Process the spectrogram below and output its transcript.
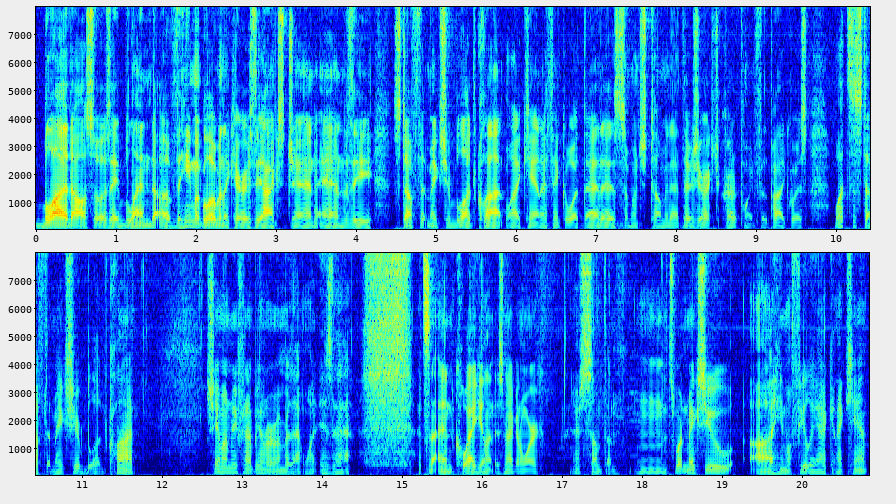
Blood also is a blend of the hemoglobin that carries the oxygen and the stuff that makes your blood clot. Why can't I think of what that is? Someone should tell me that. There's your extra credit point for the pod quiz. What's the stuff that makes your blood clot? Shame on me for not being able to remember that. What is that? It's not, and coagulant is not going to work. There's something. Mm, it's what makes you uh, hemophiliac, and I can't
